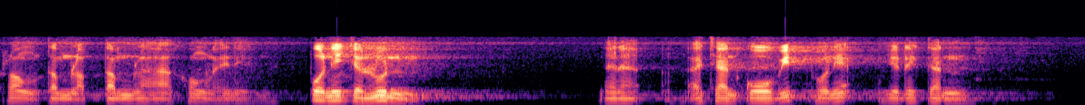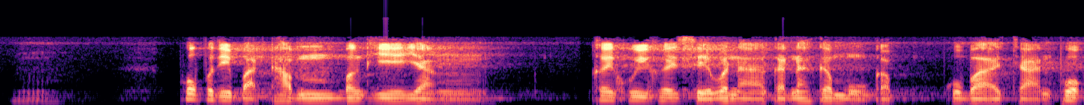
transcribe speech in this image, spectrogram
คล่องตำรับตำราคล่องอะไรนี่ พวกนี้จะรุ่นนั่นนะอาจารย์โกวิทพวกนี้อยู่ด้วยกัน พวกปฏิบัติธรรมบางทีอย่าง เคยคุยเคยเสวนากันนะก็หมู่กับครูบาอาจารย์ พวก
